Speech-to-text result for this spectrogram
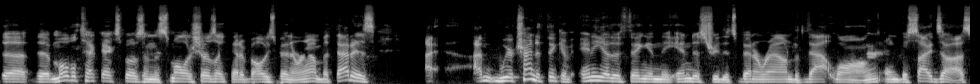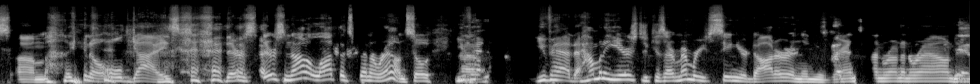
the the mobile tech expos and the smaller shows like that have always been around but that is I, I'm, we're trying to think of any other thing in the industry that's been around that long, and besides us, um, you know, old guys, there's there's not a lot that's been around. So you've uh, had you've had how many years? Because I remember you seeing your daughter and then your grandson running around. Yeah,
